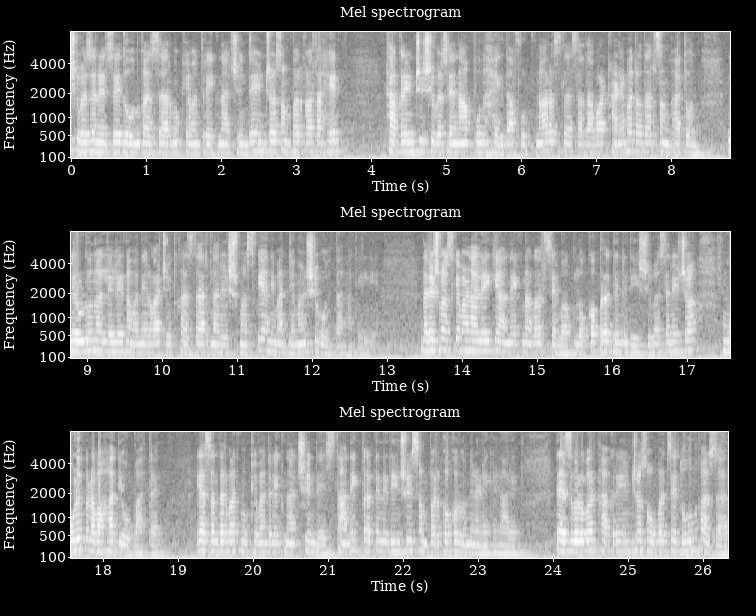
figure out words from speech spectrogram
शिवसेनेचे दोन खासदार मुख्यमंत्री एकनाथ शिंदे यांच्या संपर्कात आहेत. ठाकरेंची शिवसेना पुन्हा एकदा फुटणार असल्याचा दावा ठाणे मतदारसंघातून निवडून आलेले नवनिर्वाचित खासदार नरेश मस्के यांनी माध्यमांशी बोलताना केली आहे. नरेश मस्के म्हणाले की अनेक नगरसेवक लोकप्रतिनिधी शिवसेनेच्या मूळ प्रवाहात येऊ पाहत आहेत या संदर्भात मुख्यमंत्री एकनाथ शिंदे स्थानिक प्रतिनिधींशी संपर्क करून निर्णय घेणार आहेत. त्याचबरोबर ठाकरे यांच्या सोबतचे दोन खासदार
